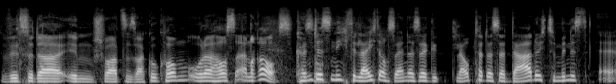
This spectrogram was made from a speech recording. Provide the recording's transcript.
Willst du da im schwarzen Sakko kommen oder haust du einen raus? könnte es nicht vielleicht auch sein, dass er geglaubt hat, dass er dadurch zumindest äh,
